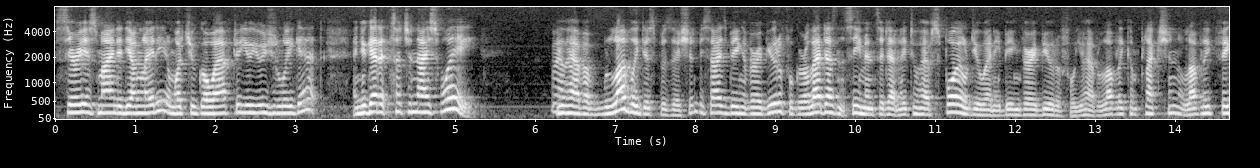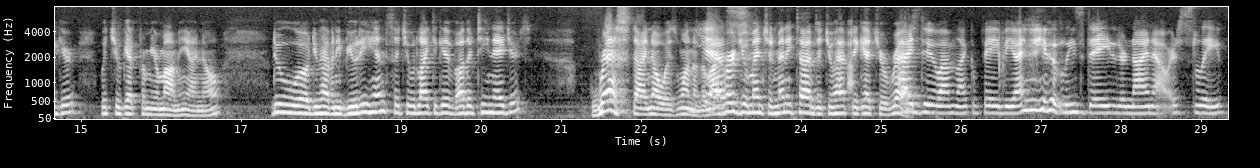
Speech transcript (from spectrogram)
serious minded young lady, and what you go after, you usually get. And you get it such a nice way. You have a lovely disposition, besides being a very beautiful girl. That doesn't seem, incidentally, to have spoiled you any, being very beautiful. You have a lovely complexion, a lovely figure, which you get from your mommy, I know. Do, uh, do you have any beauty hints that you would like to give other teenagers? Rest, I know, is one of them. I've heard you mention many times that you have to get your rest. I do. I'm like a baby. I need at least eight or nine hours sleep.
